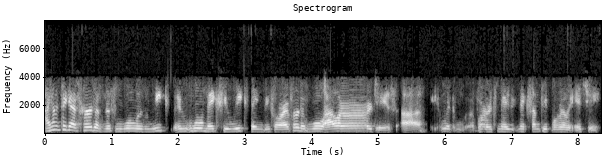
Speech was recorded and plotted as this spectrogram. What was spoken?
I don't think I've heard of this wool is weak. Wool makes you weak thing before. I've heard of wool allergies, uh, with where it's made make some people really itchy.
